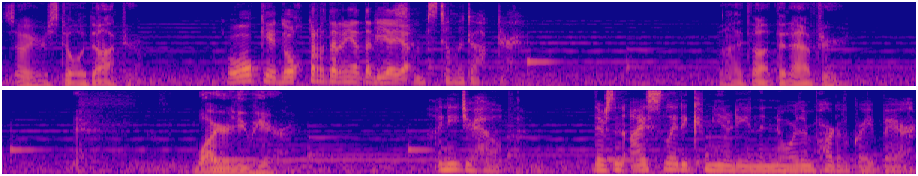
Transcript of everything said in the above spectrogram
So you're still a doctor. Oke, dokter ternyata dia ya. Yes, I'm still a doctor. I thought that after. Why are you here? I need your help. There's an isolated community in the northern part of Great Bear.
